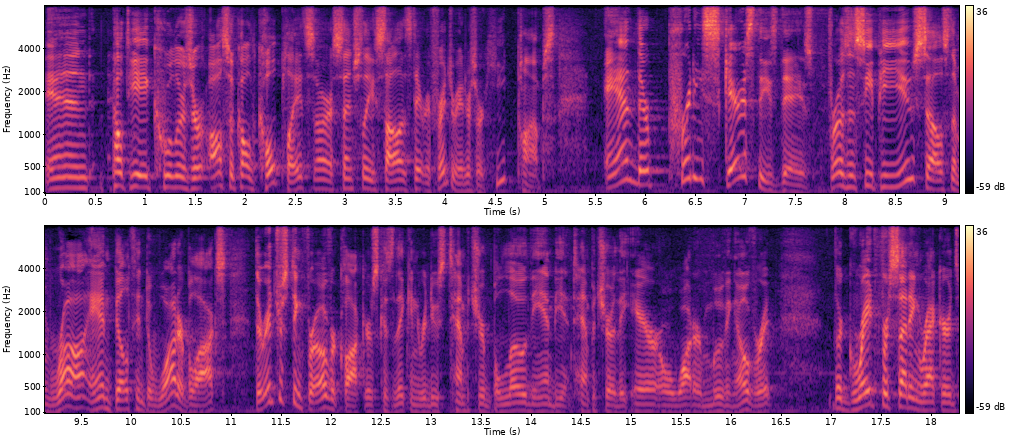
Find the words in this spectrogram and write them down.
And Peltier coolers are also called cold plates, are essentially solid state refrigerators or heat pumps. And they're pretty scarce these days. Frozen CPU sells them raw and built into water blocks. They're interesting for overclockers because they can reduce temperature below the ambient temperature of the air or water moving over it. They're great for setting records,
